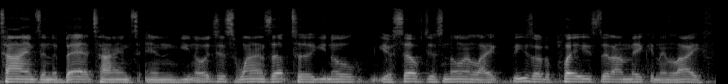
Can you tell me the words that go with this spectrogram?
times and the bad times, and you know, it just winds up to you know yourself just knowing like these are the plays that I'm making in life.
